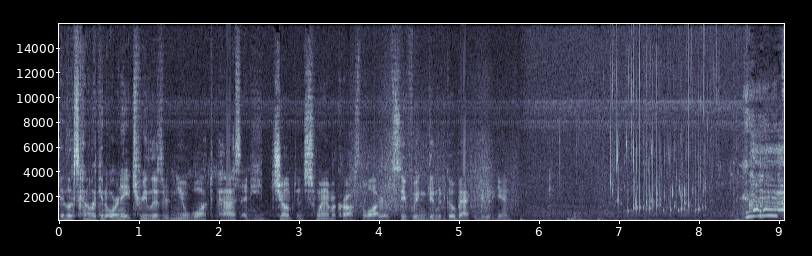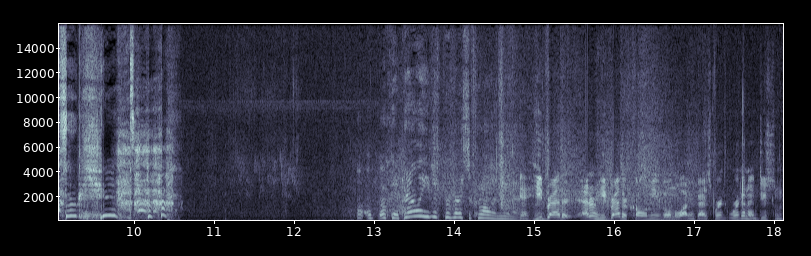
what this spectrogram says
It looks kind of like an ornate tree lizard. Neil walked past and he jumped and swam across the water. Let's see if we can get him to go back and do it again. So cute. Oh, okay, apparently he just prefers to crawl on you now. Yeah, he'd rather, I don't know, he'd rather crawl on me and go in the water. Guys, we're, we're gonna do some,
